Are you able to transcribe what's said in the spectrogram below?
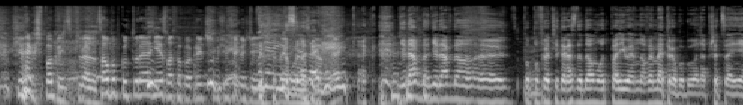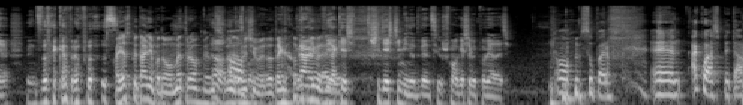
Musimy jakoś pokryć, przepraszam, całą popkulturę nie jest łatwo pokryć, musimy się jakoś dzielić. Się, tak. nie? Niedawno, niedawno e, po powrocie teraz do domu odpaliłem nowe metro, bo było na przecenie, więc to taka propos. A jest pytanie potem o metro, więc No, no. wrócimy do tego. Grałem w jakieś 30 minut, więc już mogę się wypowiadać. O, super. E, Aquas pyta.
